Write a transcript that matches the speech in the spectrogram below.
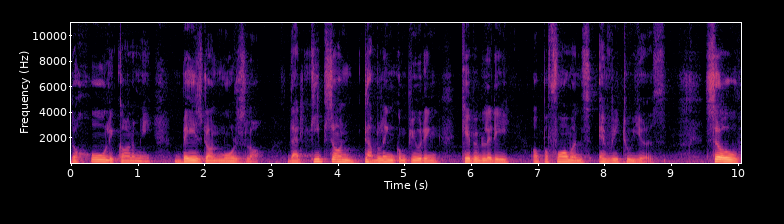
the whole economy based on Moore's law that keeps on doubling computing capability or performance every two years. So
